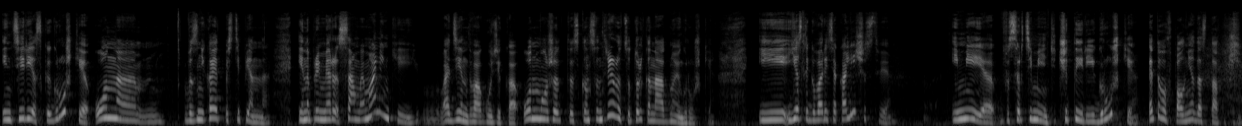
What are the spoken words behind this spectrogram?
интерес к игрушке, он э, возникает постепенно. И, например, самый маленький, один-два годика, он может сконцентрироваться только на одной игрушке. И если говорить о количестве, имея в ассортименте четыре игрушки, этого вполне достаточно.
